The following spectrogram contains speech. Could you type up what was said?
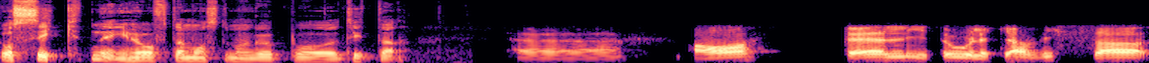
Och siktning, hur ofta måste man gå upp och titta? Uh, ja, det är lite olika. Vissa,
